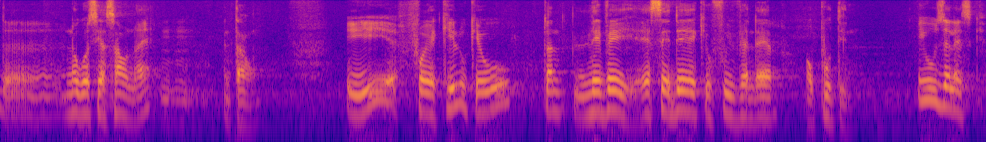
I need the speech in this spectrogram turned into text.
de negociação, não é? Então, e foi aquilo que eu tanto, levei, essa ideia que eu fui vender ao Putin. E o Zelensky.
